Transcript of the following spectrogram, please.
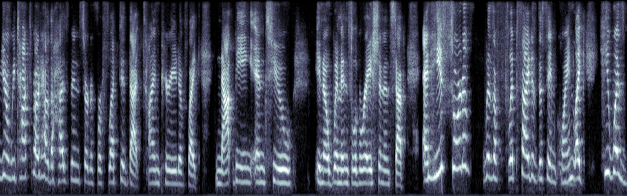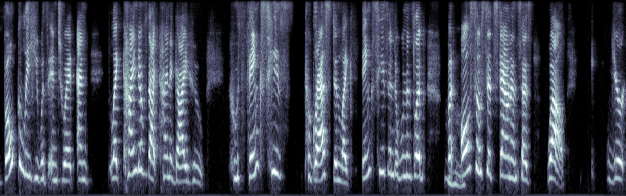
you know, we talked about how the husband sort of reflected that time period of like not being into, you know, women's liberation and stuff. And he sort of was a flip side of the same coin. Like he was vocally, he was into it and like kind of that kind of guy who who thinks he's progressed and like thinks he's into women's lib, but Mhm. also sits down and says, Well, you're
